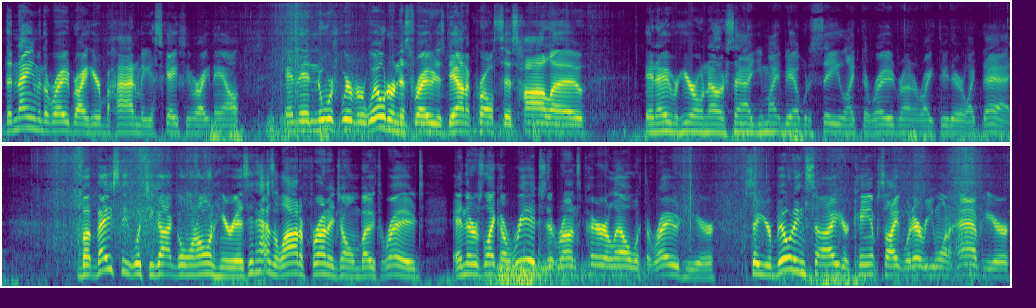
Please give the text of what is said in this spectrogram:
the name of the road right here behind me escapes me right now. And then North River Wilderness Road is down across this hollow. And over here on the other side, you might be able to see like the road running right through there like that. But basically what you got going on here is it has a lot of frontage on both roads and there's like a ridge that runs parallel with the road here. So your building site or campsite, whatever you want to have here,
